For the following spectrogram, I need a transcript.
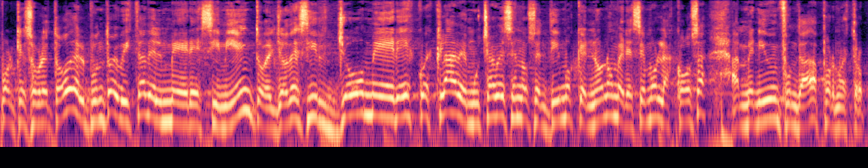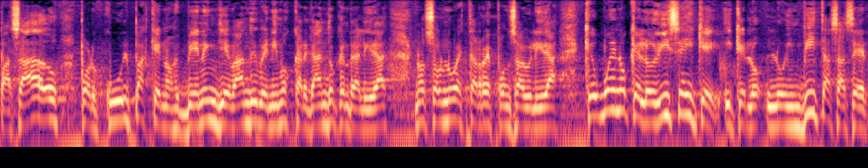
porque sobre todo desde el punto de vista del merecimiento, el yo decir yo merezco es clave. Muchas veces nos sentimos que no nos merecemos las cosas, han venido infundadas por nuestro pasado, por culpas que nos vienen llevando y venimos cargando que en realidad no son nuestra responsabilidad. Qué bueno que lo dices y que, y que lo, lo invitas a hacer.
